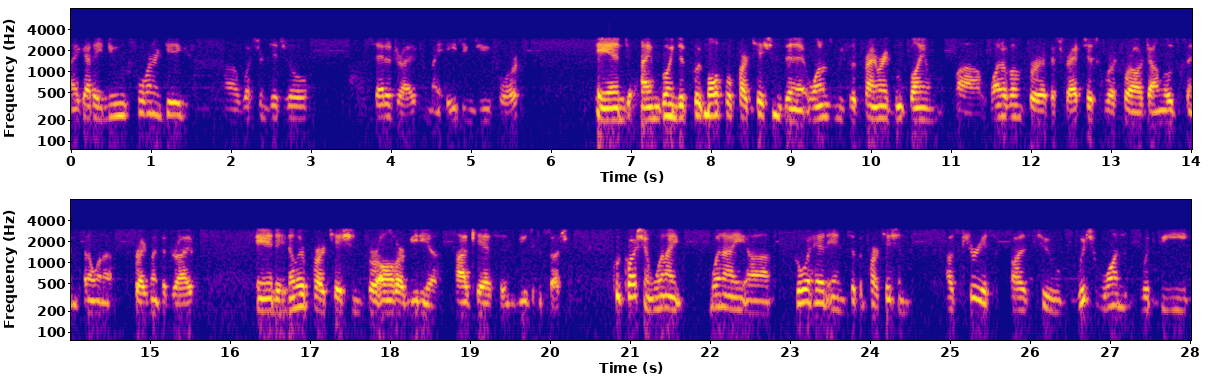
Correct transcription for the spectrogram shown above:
I got a new 400 gig uh, Western Digital SATA drive for my aging G4, and I'm going to put multiple partitions in it. One of them for the primary boot volume, uh, one of them for like a scratch disk where for our downloads, because I don't want to fragment the drive, and another partition for all of our media, podcasts, and music and such. Quick question: When I when I uh, go ahead and set the partitions, I was curious as to which one would be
